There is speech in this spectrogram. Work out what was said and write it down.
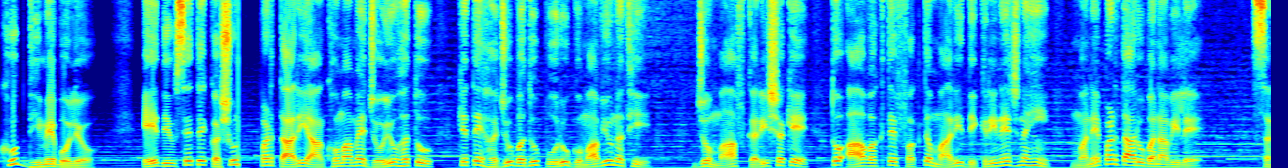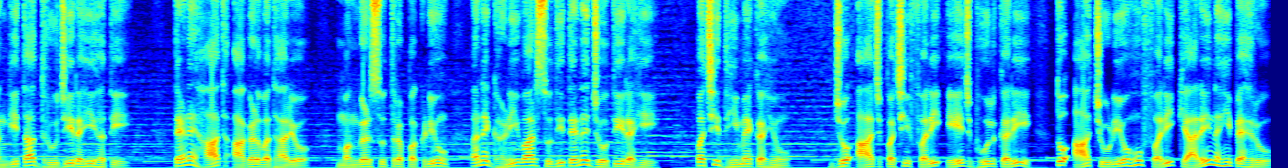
ખૂબ ધીમે બોલ્યો, એ દિવસે તે કશું પણ તારી આંખોમાં મેં જોયું હતું કે તે હજુ બધું પૂરું ગુમાવ્યું નથી. જો માફ કરી શકે, તો આ વખતે ફક્ત મારી દીકરીને જ નહીં, મને પણ તારું બનાવી લે. સંગીતા ધ્રુજી રહી હતી. તેણે હાથ આગળ વધાર્યો, મંગળસૂત્ર પકડ્યું અને ઘણીવાર સુધી તેને જોતી રહી. પછી ધીમે કહ્યું, જો આજ પછી ફરી એ જ ભૂલ કરી, તો આ ચૂડીઓ હું ફરી ક્યારેય નહીં પહેરું.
